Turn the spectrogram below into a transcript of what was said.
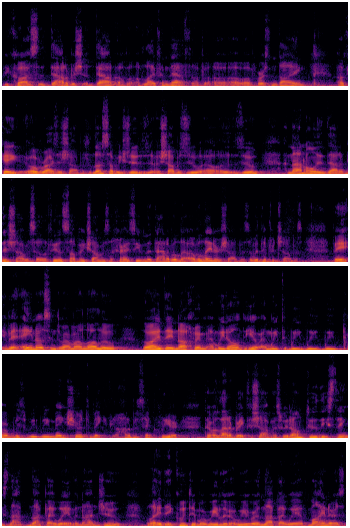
because the doubt of a doubt of, of life and death of, of, of a person dying, okay, overrides the Shabbos. Lo Shabbos uh, zu, and not only the doubt of this Shabbos, feel suffix Shabbos acheres, even the doubt of a, of a later Shabbos, of a different Shabbos. And we don't hear, and we we we, we purpose we, we make sure to make it 100 percent clear that we're allowed to break the Shabbos. We don't do these things not not by way of a non-Jew, or we we were not by way of minors.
